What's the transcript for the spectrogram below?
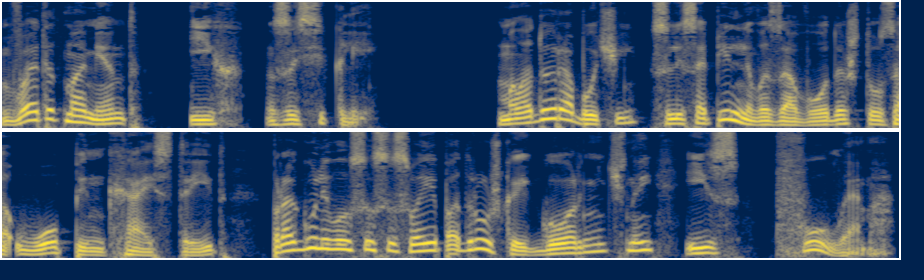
В этот момент их засекли. Молодой рабочий с лесопильного завода, что за Уоппинг-Хай-стрит, прогуливался со своей подружкой, горничной из Фулэма.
